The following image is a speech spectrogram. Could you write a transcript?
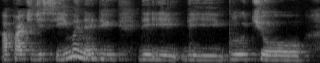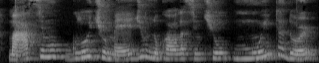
a parte de cima, né? De, de, de glúteo máximo, glúteo médio, no qual ela sentiu muita dor.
